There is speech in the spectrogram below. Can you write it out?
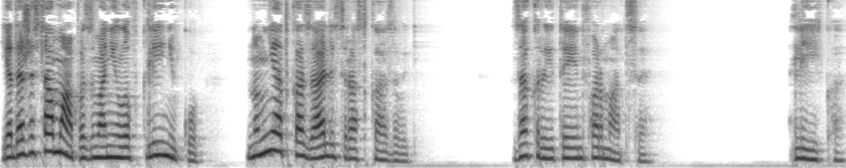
Я даже сама позвонила в клинику, но мне отказались рассказывать. Закрытая информация. Лика.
